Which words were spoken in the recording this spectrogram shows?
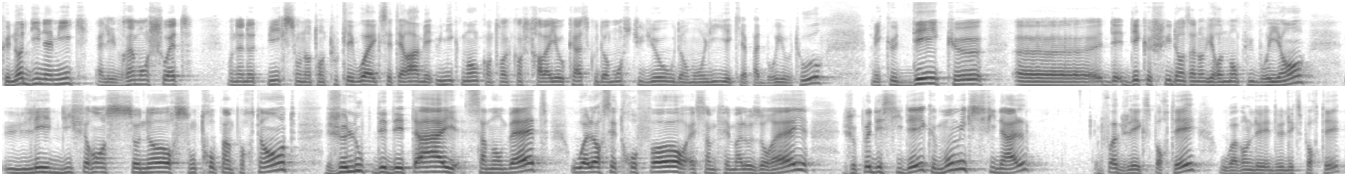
que notre dynamique, elle est vraiment chouette. On a notre mix, on entend toutes les voix, etc. Mais uniquement quand, je travaille au casque ou dans mon studio ou dans mon lit et qu'il n'y a pas de bruit autour. Mais que dès que, euh, dès que je suis dans un environnement plus bruyant, les différences sonores sont trop importantes, je loupe des détails, ça m'embête, ou alors c'est trop fort et ça me fait mal aux oreilles. Je peux décider que mon mix final, une fois que je l'ai exporté, ou avant de l'e- de l'exporter,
